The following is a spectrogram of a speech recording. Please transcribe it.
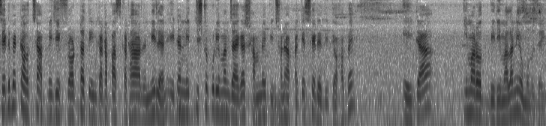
সেটব্যাকটা হচ্ছে আপনি যে ফ্লটটা তিন কাঠা, পাঁচ কাঠা নিলেন, এটা নির্দিষ্ট পরিমাণ জায়গার সামনে, পিছনে আপনাকে সেটে দিতে হবে। এইটা ইমারত বিধিমালা নিয়ম অনুযায়ী।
